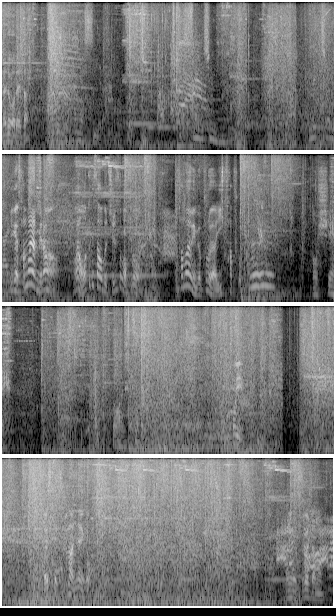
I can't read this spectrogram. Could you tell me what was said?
레드 거래 일단? 이게 3마염이랑 그냥 어떻게 싸워도 질 수가 없어. 3마염이 몇 프로야? 24% 어우 shit. 와, 진짜 거의 베스트 수준 아니냐 이거? 아니 이거 죽어있잖아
